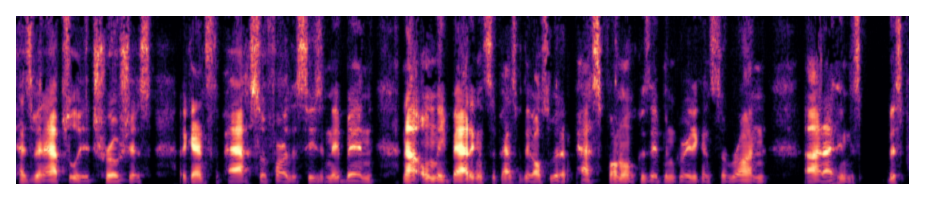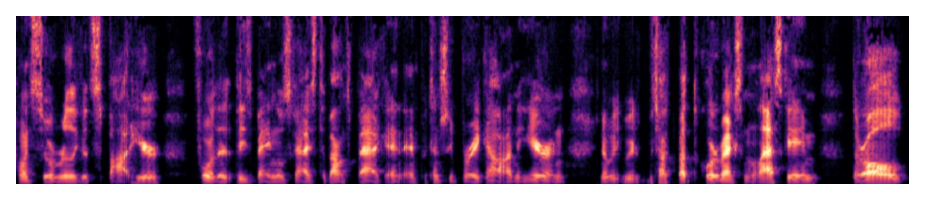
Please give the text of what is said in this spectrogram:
has been absolutely atrocious against the pass so far this season. They've been not only bad against the pass, but they've also been a pass funnel because they've been great against the run. Uh, and I think this this points to a really good spot here for the, these Bengals guys to bounce back and, and potentially break out on the year. And you know, we, we, talked about the quarterbacks in the last game; they're all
